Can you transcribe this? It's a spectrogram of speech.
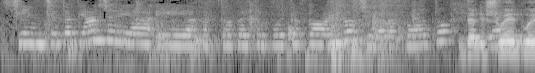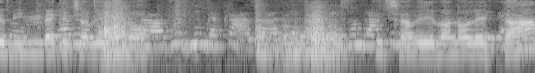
Si è iniziato a piangere e ha, e ha fatto aperto il portafoglio, c'era la foto. Delle sue due detto- bimbe e che ha detto c'avevano- Aveva due bimbe a casa, che avevano l'età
